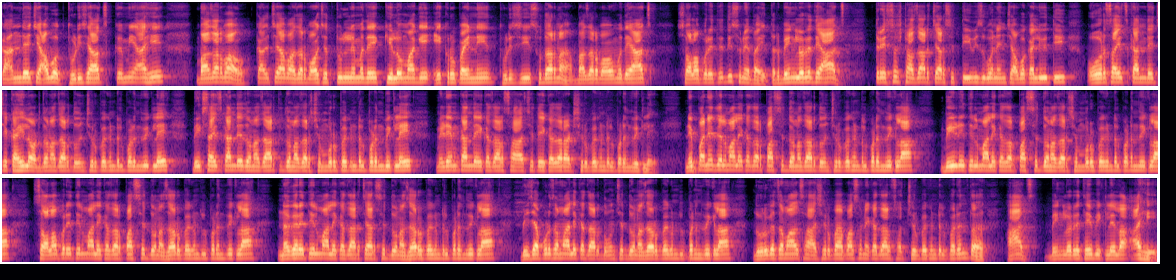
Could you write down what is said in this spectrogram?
कांद्याची आवक थोडीशी आज कमी आहे. बाजारभाव कालच्या बाजारभावाच्या तुलनेमध्ये किलोमागे एक रुपयांनी थोडीशी सुधारणा बाजारभावामध्ये आज सोलापूर येथे दिसून येत आहे. तर बेंगलोर येथे आज त्रेसष्ट हजार चारशे तेवीस गोण्यांची आवक आली होती. ओव्हरसाईज कांद्याचे काही लॉट दोन हजार दोनशे रुपये क्विंटलपर्यंत विकले. बिग साईज कांदे दोन हजार ते दोन हजार शंभर रुपये क्विंटलपर्यंत विकले. मिडियम कांदे एक हजार सहाशे ते एक हजार आठशे रुपये क्विंटलपर्यंत विकले. नेपाणी तेलमाल एक हजार पाचशे दोन हजार दोनशे रुपये क्विंटलपर्यंत विकला. बीड येथील माल एक हजार पाचशे दोन हजार शंभर रुपये क्विंटलपर्यंत विकला. सोलापूर येथील माल एक हजार पाचशे दोन हजार रुपये क्विंटलपर्यंत विकला. नगर येथील माल एक हजार चारशे दोन हजार रुपये क्विंटलपर्यंत विकला. बिजापूरचा माल एक हजार दोनशे दोन हजार रुपये क्विंटलपर्यंत विकला. दुर्गचा माल सहाशे रुपयापासून एक हजार सातशे रुपये क्विंटलपर्यंत आज बेंगलोर येथे विकलेला आहे.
